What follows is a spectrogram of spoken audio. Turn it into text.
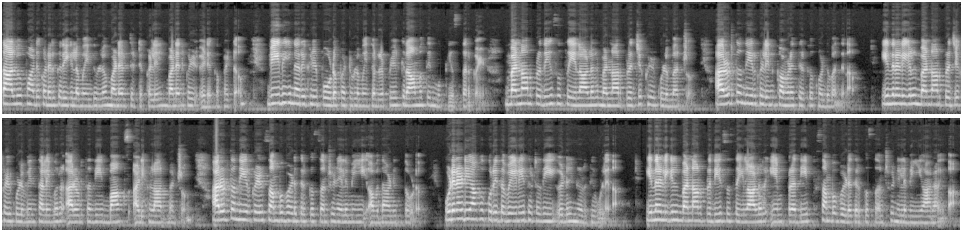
தாழ்வுப்பாடு கடற்கரையில் அமைந்துள்ள மணல் திட்டுகளில் மணல்கள் எடுக்கப்பட்டு வீதியின் அருகில் போடப்பட்டுள்ளமை தொடர்பில் கிராமத்தின் முக்கியஸ்தர்கள் மன்னார் பிரதேச செயலாளர் மன்னார் பிரஜைகள் குழு மற்றும் அருட்தந்தையர்களின் கவனத்திற்கு கொண்டு வந்தனர். இந்த நிலையில் மன்னார் பிரஜைகள் குழுவின் தலைவர் அருட்தந்தி பாக்ஸ் அடிகளார் மற்றும் அருட்தந்தையர்கள் சம்பவ இடத்திற்கு சென்று நிலைமையை அவதானித்தோடு உடனடியாக குறித்த வேலை திட்டத்தை இடைநிறுத்தியுள்ளனர். இந்த நிலையில் மன்னார் பிரதேச செயலாளர் எம். பிரதீப் சம்பவ இடத்திற்கு சென்று நிலைமையை ஆராய்ந்தார்.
